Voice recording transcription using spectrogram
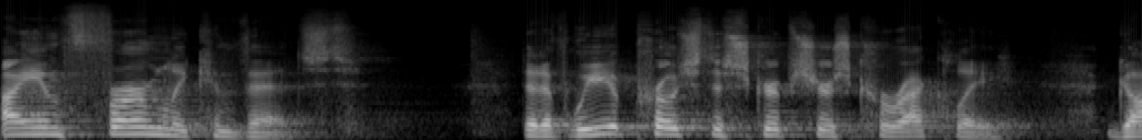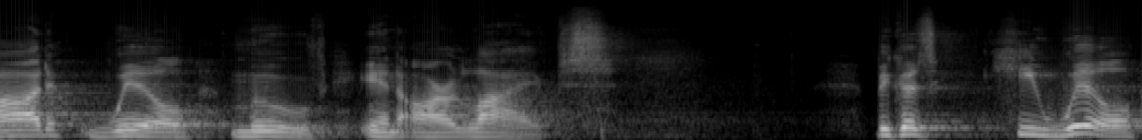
I am firmly convinced that if we approach the scriptures correctly, God will move in our lives. Because he will,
